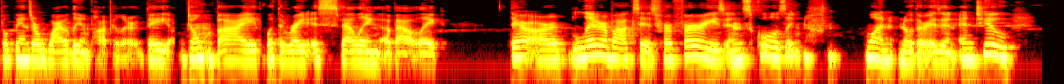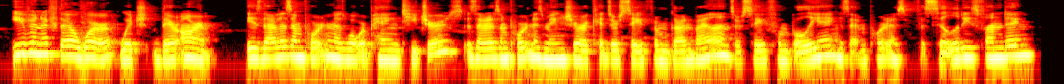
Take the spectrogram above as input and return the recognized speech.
book bans are wildly unpopular. They don't buy what the right is spelling about like there are litter boxes for furries in schools. Like one, no, there isn't. And two, even if there were, which there aren't, is that as important as what we're paying teachers? Is that as important as making sure our kids are safe from gun violence or safe from bullying? Is that important as facilities funding?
